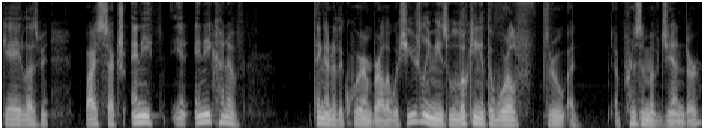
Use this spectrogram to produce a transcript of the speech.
gay, lesbian, bisexual, any any kind of thing under the queer umbrella, which usually means looking at the world through a, a prism of gender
